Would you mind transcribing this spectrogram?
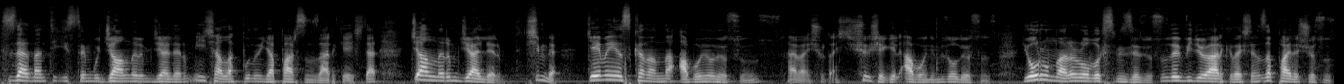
Sizlerden tek isteğim bu canlarım ciğerlerim. İnşallah bunu yaparsınız arkadaşlar. Canlarım ciğerlerim. Şimdi Gameaz kanalına abone oluyorsunuz. Hemen şuradan şu şekilde abonemiz oluyorsunuz. Yorumlara Roblox isminizi yazıyorsunuz ve videoyu arkadaşlarınızla paylaşıyorsunuz.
